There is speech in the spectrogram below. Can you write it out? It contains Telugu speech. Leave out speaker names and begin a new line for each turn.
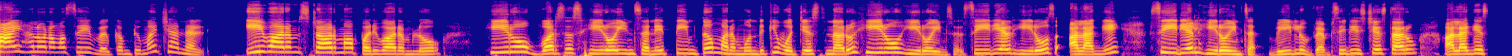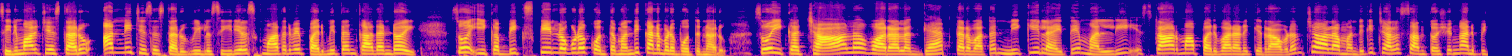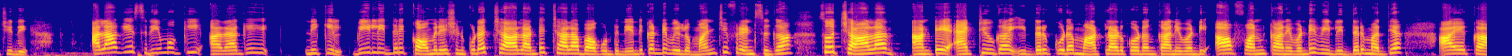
హాయ్ హలో నమస్తే. Welcome to my channel. ఈ వారం స్టార్ మా పరివారంలో హీరో వర్సెస్ హీరోయిన్స్ అనే థీమ్తో మన ముందుకి వచ్చేస్తున్నారు హీరో హీరోయిన్స్ సీరియల్ హీరోస్ అలాగే సీరియల్ హీరోయిన్స్. వీళ్ళు వెబ్ సిరీస్ చేస్తారు అలాగే సినిమాలు చేస్తారు అన్నీ చేసేస్తారు. వీళ్ళు సీరియల్స్కి మాత్రమే పరిమితం కాదండోయ్. సో ఇక బిగ్ స్క్రీన్లో కూడా కొంతమంది కనబడబోతున్నారు. సో ఇక చాలా వారాల గ్యాప్ తర్వాత నిఖిల్ అయితే మళ్ళీ స్టార్ మా పరివారానికి రావడం చాలామందికి చాలా సంతోషంగా అనిపించింది. అలాగే శ్రీముఖి అలాగే నిఖిల్ వీళ్ళిద్దరి కాంబినేషన్ కూడా చాలా అంటే చాలా బాగుంటుంది. ఎందుకంటే వీళ్ళు మంచి ఫ్రెండ్స్గా సో చాలా అంటే యాక్టివ్గా ఇద్దరు కూడా మాట్లాడుకోవడం కానివ్వండి ఆ ఫన్ కానివ్వండి వీళ్ళిద్దరి మధ్య ఆ యొక్క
